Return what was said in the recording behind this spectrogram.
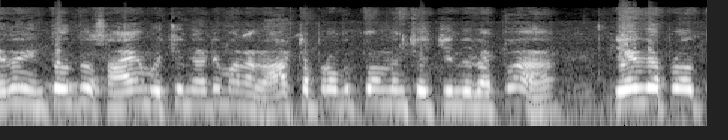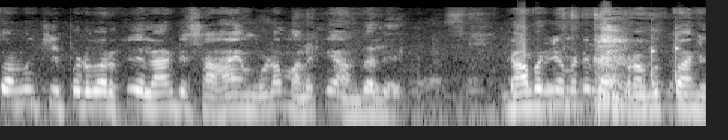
ఏదో ఇంత సాయం వచ్చిందంటే మన రాష్ట్ర ప్రభుత్వం నుంచి వచ్చింది తప్ప కేంద్ర ప్రభుత్వం నుంచి ఇప్పటి వరకు ఇలాంటి సహాయం కూడా మనకి అందలేదు. కాబట్టి ఏమంటే మేము ప్రభుత్వాన్ని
